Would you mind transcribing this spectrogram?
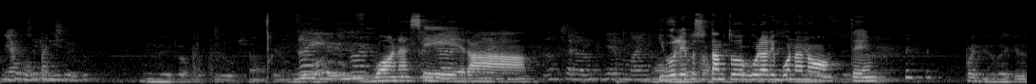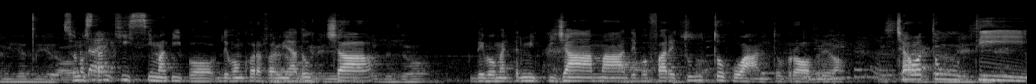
Mi accompagni tu? Non mi ricordo più, c'è anche non Buonasera. non, non finire mai. Vi volevo soltanto augurare buonanotte. Poi ti dovrei chiedere miliardi di roba. Sono stanchissima, tipo, devo ancora farmi la dici doccia, devo mettermi il pigiama, devo fare tutto quanto proprio. Ciao a tutti.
